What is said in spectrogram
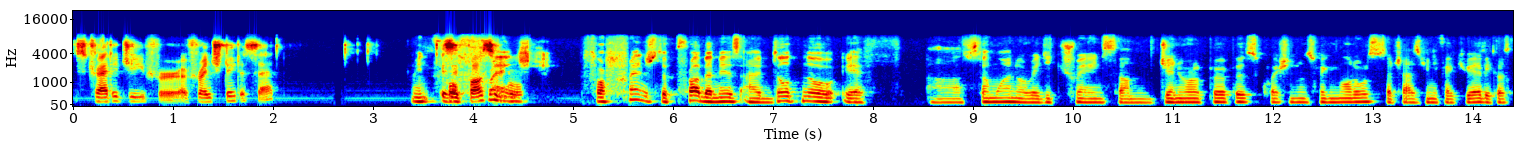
strategy for a French data set? I mean, is it possible? French, for French, the problem is I don't know if uh, someone already trained some general purpose question answering models such as Unified QA because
